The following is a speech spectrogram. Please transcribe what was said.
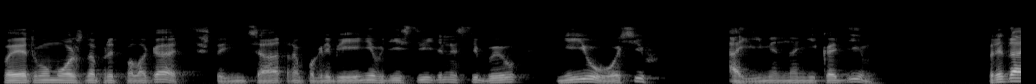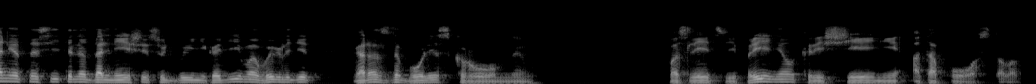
Поэтому можно предполагать, что инициатором погребения в действительности был не Иосиф, а именно Никодим. Предание относительно дальнейшей судьбы Никодима выглядит гораздо более скромным. Впоследствии принял крещение от апостолов,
